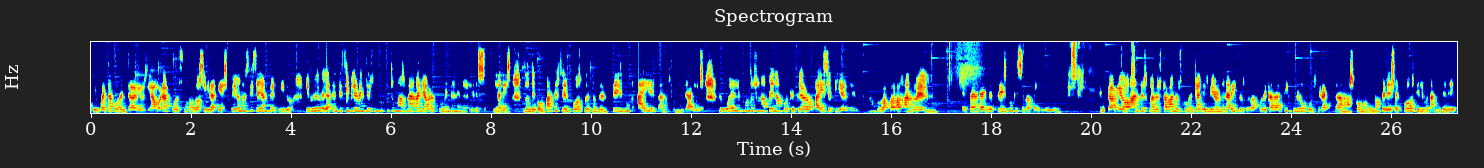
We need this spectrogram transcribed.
50 comentarios y ahora pues uno, dos y gracias. Pero no es que se hayan perdido. Yo creo que la gente simplemente es un poquito más vaga y ahora comentan en las redes sociales. Donde compartes el post, por ejemplo, en Facebook, ahí están los comentarios. Lo cual en el fondo es una pena porque, claro, ahí se pierden. va bajando el, el timeline de Facebook y se va perdiendo. Es verdad. En cambio, antes cuando estaban los comentarios bien ordenaditos debajo de cada artículo, pues era quizá más cómodo, ¿no? Te lees el post y luego también te lees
